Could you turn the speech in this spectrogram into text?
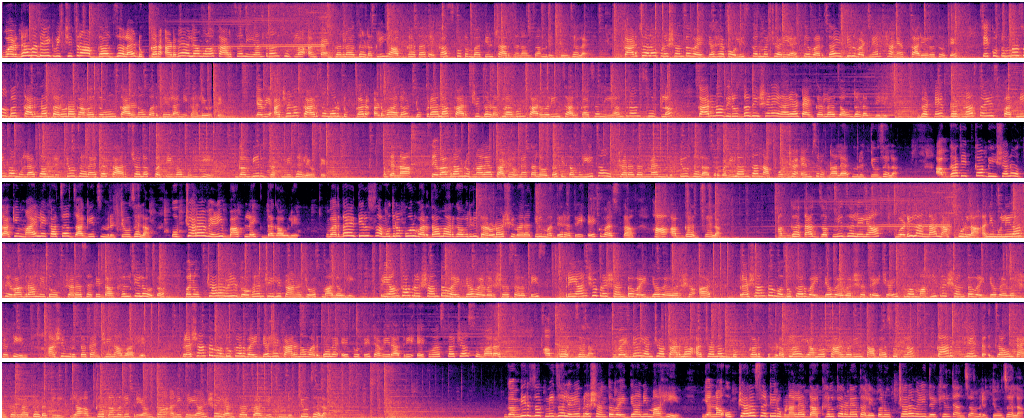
वर्ध्यामध्ये एक विचित्र अपघात झालाय. डुक्कर आडवे आल्यामुळं कारचं नियंत्रण सुटलं आणि टँकरला धडकली. या अपघातात एकाच कुटुंबातील चार जणांचा मृत्यू झालाय. कार चालक प्रशांत वैद्य हे पोलीस कर्मचारी आहेत. ते वर्धा येथील वडनेर ठाण्यात कार्यरत होते. ते कुटुंबासोबत कारनं तरोडा गावाजवळून कारनं वर्धेला निघाले होते. त्यावेळी अचानक कार समोर डुक्कर अडवा आलं. डुकराला कारची धडक लागून कारवरील चालकाचं नियंत्रण सुटलं. कारनं विरुद्ध दिशेने येणाऱ्या टँकरला जाऊन धडक दिली. घटनेत घटनास्थळीच पत्नी व मुलाचा मृत्यू झालाय तर कार चालक पती व मुलगी गंभीर जखमी झाले होते. त्यांना सेवाग्राम रुग्णालयात पाठवण्यात आलं होतं. तिथं मुलीचा उपचारादरम्यान मृत्यू झाला तर वडिलांचा नागपूरच्या एम्स रुग्णालयात मृत्यू झाला. अपघात इतका भीषण होता की माय लेखाचा जागीच मृत्यू झाला. उपचारावेळी बाप लेख दगावले. वर्धा येथील समुद्रपूर वर्धा मार्गावरील तरोडा शिवारातील मध्यरात्री एक वाजता हा अपघात झाला. अपघातात जखमी झालेल्या वडिलांना नागपूरला आणि मुलीला सेवाग्राम इथं उपचारासाठी दाखल केलं होतं पण उपचारावेळी दोघांचीही प्राणज्योत मालवली. प्रियांका प्रशांत वैद्य वयवर्ष सदतीस प्रियांश प्रशांत वैद्य वयवर्ष आठ प्रशांत मधुकर वैद्य वयवर्ष त्रेचाळीस व माही प्रशांत वैद्य वयवर्ष तीन अशी मृतकांची नावं आहेत. प्रशांत मधुकर वैद्य हे कारण वर्ध्याला येत होते. त्यावेळी रात्री एक वाजताच्या सुमारास अपघात झाला. वैद्य यांच्या कारला अचानक डुक्कर धडकलं. यामुळे कारवरील ताबा सुटला. कार थेट जाऊन टँकरला धडकली. या अपघातामध्ये प्रियंका आणि प्रियांश यांचा जागीच मृत्यू झाला. गंभीर जखमी झालेले प्रशांत वैद्य आणि माही यांना उपचारासाठी रुग्णालयात दाखल करण्यात आले पण उपचारावेळी देखील त्यांचा मृत्यू झाला.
